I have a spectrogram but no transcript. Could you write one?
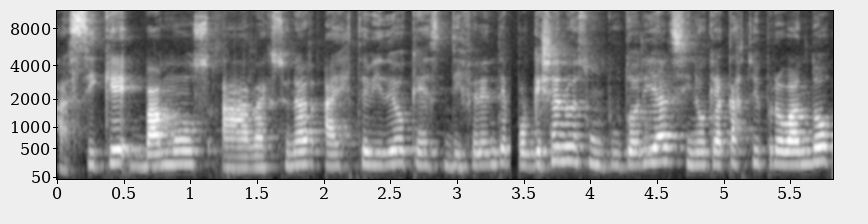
Así que vamos a reaccionar a este video que es diferente porque ya no es un tutorial, sino que acá estoy probando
